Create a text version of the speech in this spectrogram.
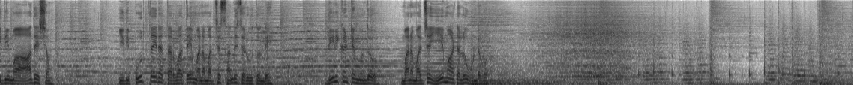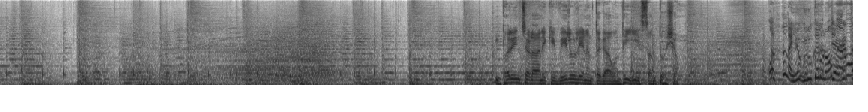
ఇది మా ఆదేశం. ఇది పూర్తయిన తర్వాతే మన మధ్య సంధి జరుగుతుంది. దీనికంటే ముందు మన మధ్య ఏ మాటలు ఉండవు. భరించడానికి వీలు లేనంతగా ఉంది ఈ సంతోషం. అయ్యో గురుగారు జాగ్రత్త.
